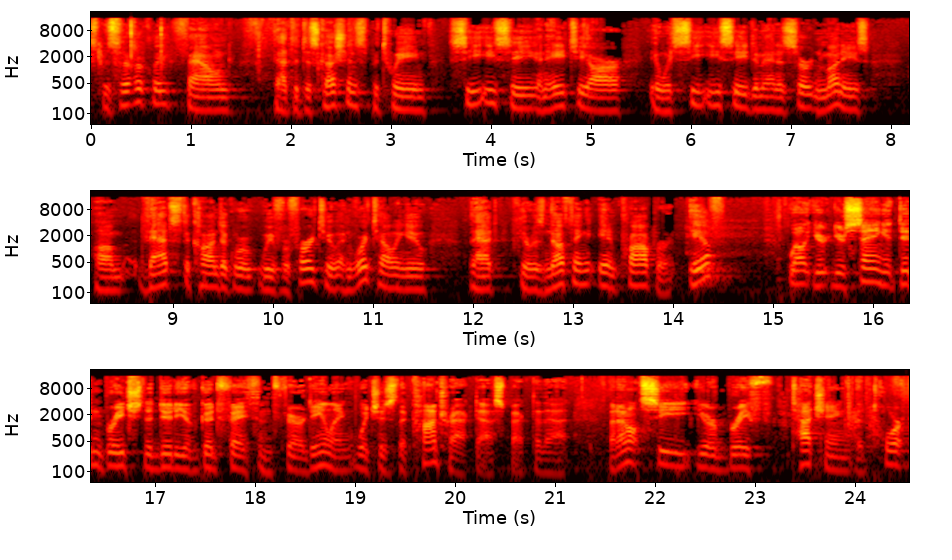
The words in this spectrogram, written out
specifically found that the discussions between CEC and ATR, in which CEC demanded certain monies, um, that's the conduct we're- we've referred to, and we're telling you that there was nothing improper. If Well, you're, you're saying it didn't breach the duty of good faith and fair dealing, which is the contract aspect of that. But I don't see your brief touching the tort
